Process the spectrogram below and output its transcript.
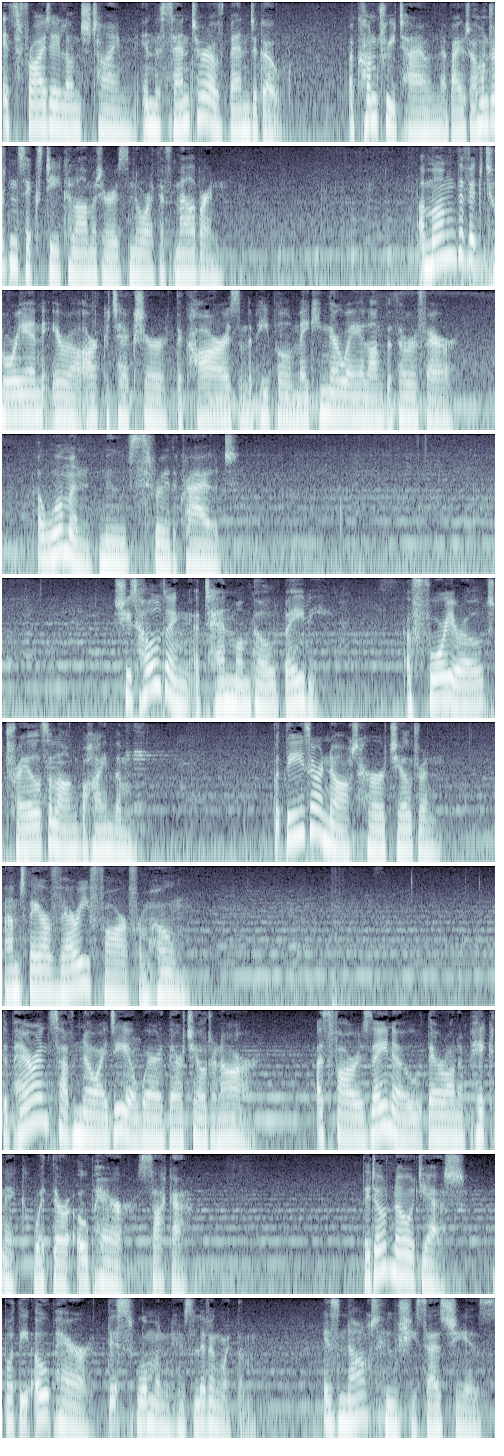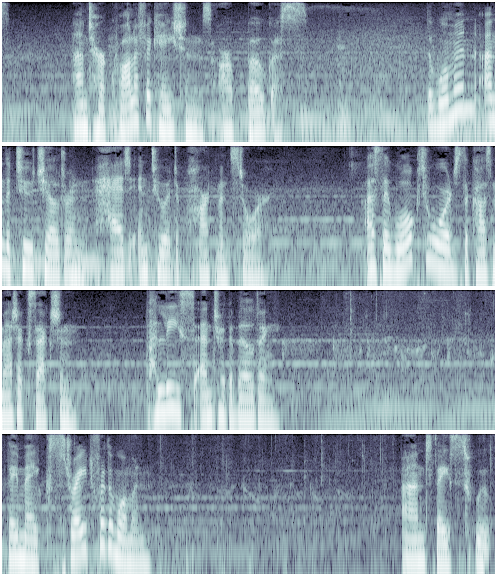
It's Friday lunchtime in the centre of Bendigo, a country town about 160 kilometres north of Melbourne. Among the Victorian era architecture, the cars, and the people making their way along the thoroughfare, a woman moves through the crowd. She's holding a 10 month old baby. A four year old trails along behind them. But these are not her children, and they are very far from home. The parents have no idea where their children are. As far as they know, they're on a picnic with their au pair, Saka. They don't know it yet, but the au pair, this woman who's living with them, is not who she says she is, and her qualifications are bogus. The woman and the two children head into a department store. As they walk towards the cosmetics section, police enter the building. They make straight for the woman and they swoop.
